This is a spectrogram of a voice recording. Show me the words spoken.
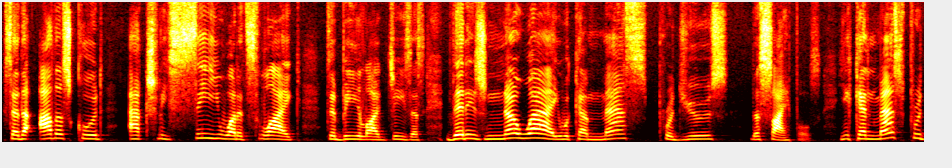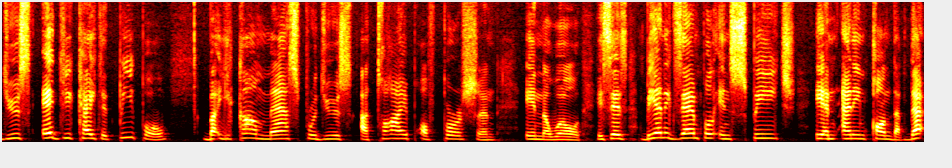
so that others could actually see what it's like to be like Jesus. There is no way we can mass produce disciples. You can mass produce educated people, but you can't mass produce a type of person in the world. He says, be an example in speech and, and in conduct. That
